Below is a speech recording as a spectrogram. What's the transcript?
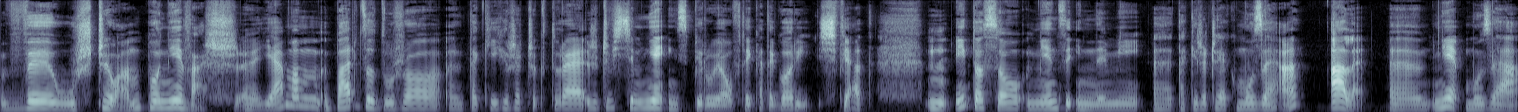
wyłuszczyłam, ponieważ e, ja mam bardzo dużo e, takich rzeczy, które rzeczywiście mnie inspirują w tej kategorii świat. Um, I to są między innymi e, takie rzeczy jak muzea, ale nie muzea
